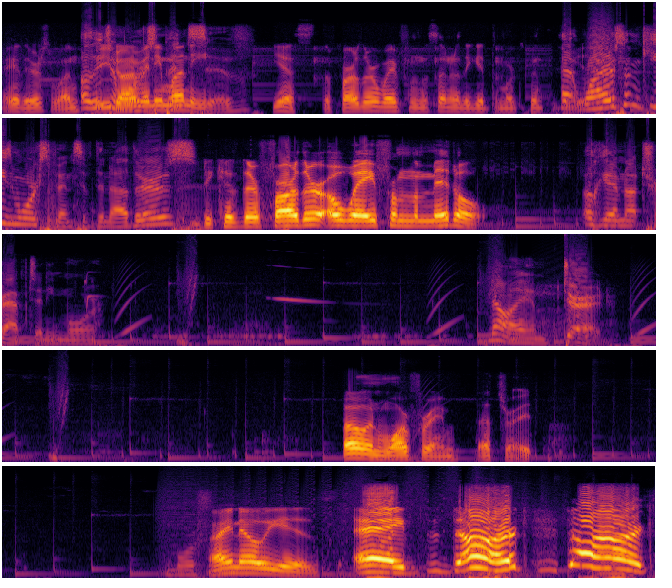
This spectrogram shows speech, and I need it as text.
Hey, there's one. Oh, so you don't have any money. expensive. Yes, the farther away from the center they get, the more expensive they get. why are some keys more expensive than others? Because they're farther away from the middle. Okay, I'm not trapped anymore. Now I am dead. Oh, in Warframe. That's right. More I know he is. Hey, Dark! Dark!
